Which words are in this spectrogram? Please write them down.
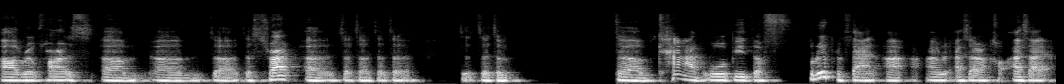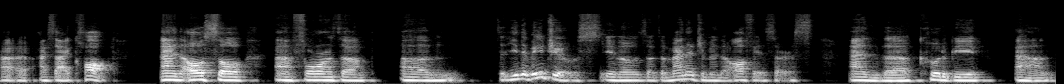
uh, requires um, um, the the strat uh, the, the, the, the, the, the cap will be the three percent uh, as I as I as I call, and also for the um, the individuals, you know, the, the management officers, and uh, could be um,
